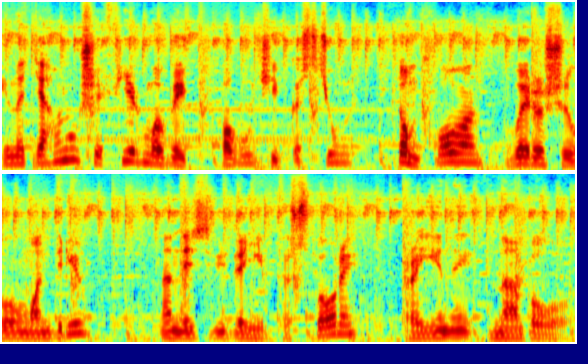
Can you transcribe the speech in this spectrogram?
і натягнувши фірмовий павучий костюм, Том Холланд вирушив у мандрів на незвідані простори країни на болото.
